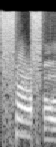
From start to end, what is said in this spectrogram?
sao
